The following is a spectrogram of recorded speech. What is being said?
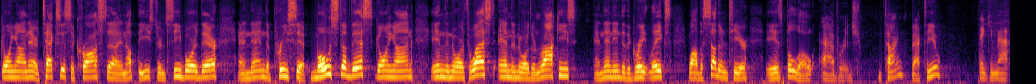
going on there. Texas across uh, and up the eastern seaboard there, and then the precip. Most of this going on in the northwest and the northern Rockies, and then into the Great Lakes, while the southern tier is below average. Tyne, back to you. Thank you, Matt.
